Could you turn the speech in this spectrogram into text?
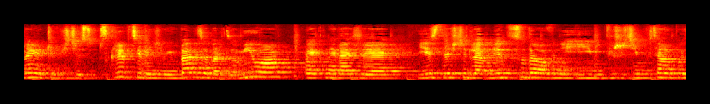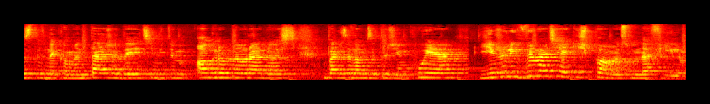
no i oczywiście subskrypcję, będzie mi bardzo, bardzo miło. Jak na razie jesteście dla mnie cudowni i piszecie mi same pozytywne komentarze, dajecie mi tym ogromną radość. Bardzo Wam za to dziękuję. Jeżeli Wy macie jakiś pomysł na film,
